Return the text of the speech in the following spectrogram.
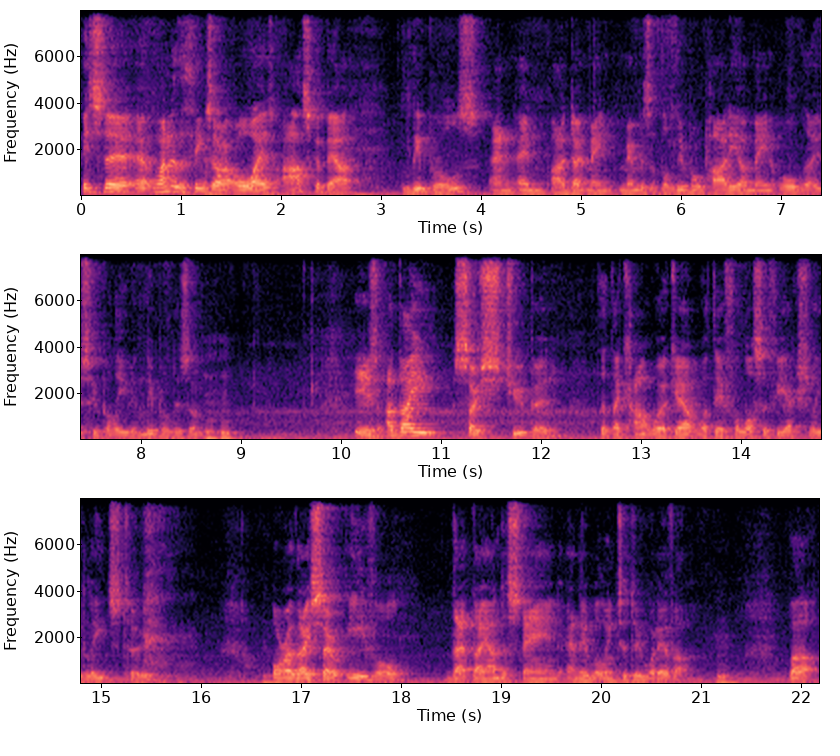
it's the uh, one of the things I always ask about liberals, and and I don't mean members of the Liberal Party. I mean all those who believe in liberalism. Mm-hmm. Is are they so stupid that they can't work out what their philosophy actually leads to, or are they so evil that they understand and they're willing to do whatever. Mm. Well,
